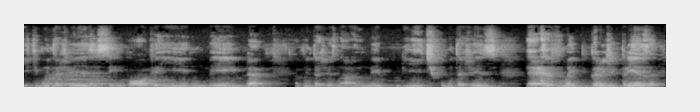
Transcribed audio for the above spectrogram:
e que muitas vezes se envolve aí no meio, né, muitas vezes no meio político, muitas vezes é, numa grande empresa,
